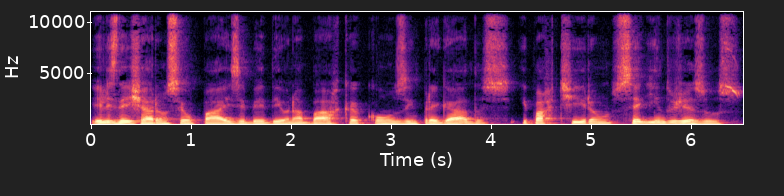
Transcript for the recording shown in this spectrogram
Eles deixaram seu pai Zebedeu na barca com os empregados e partiram seguindo Jesus.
